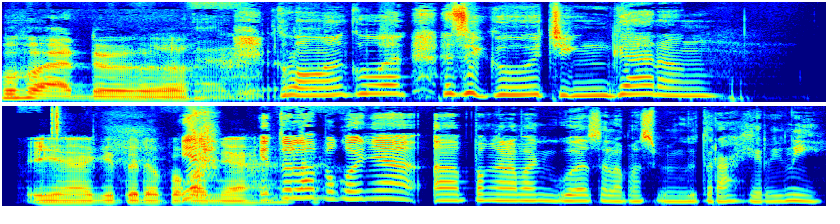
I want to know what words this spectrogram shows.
Waduh. Aduh. Kelakuan si kucing garong. Iya gitu dah pokoknya. Ya, itulah pokoknya eh, pengalaman gua selama seminggu terakhir ini.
